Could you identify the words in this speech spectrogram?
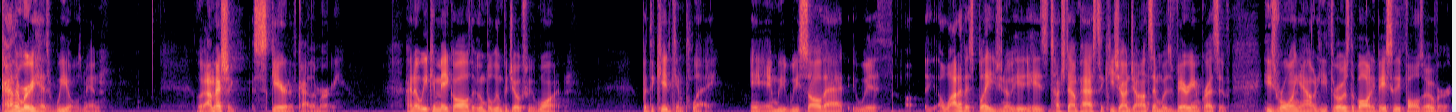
Kyler Murray has wheels, man. Look, I'm actually scared of Kyler Murray. I know we can make all the Oompa Loompa jokes we want, but the kid can play. And and we, we saw that with a lot of his plays. You know, his, his touchdown pass to KeeSean Johnson was very impressive. He's rolling out, he throws the ball, and he basically falls over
